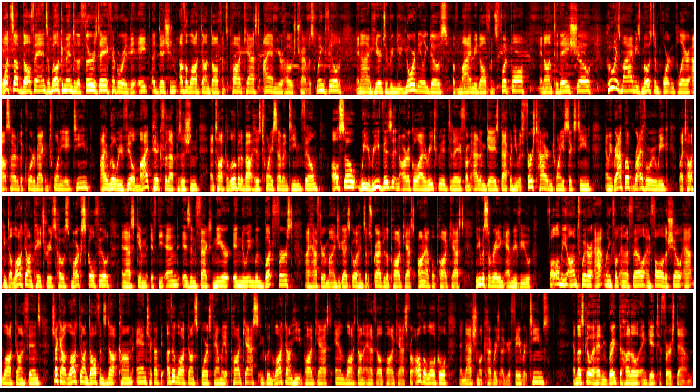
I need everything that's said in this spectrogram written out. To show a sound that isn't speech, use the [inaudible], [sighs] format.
What's up, Dolphins, and welcome into the Thursday, February the 8th edition of the Locked On Dolphins podcast. I am your host, Travis Wingfield, and I am here to bring you your daily dose of Miami Dolphins football. And on today's show, who is Miami's most important player outside of the quarterback in 2018? I will reveal my pick for that position and talk a little bit about his 2017 film. Also, we revisit an article I retweeted today from Adam Gase back when he was first hired in 2016, and we wrap up Rivalry Week by talking to Locked On Patriots host Mark Schofield and ask him if the end is in fact near in New England. But first, I have to remind you guys go ahead and subscribe to the podcast on Apple Podcast, leave us a rating and review. Follow me on Twitter at Wingfield NFL and follow the show at Locked On Fins. Check out LockedOnDolphins.com and check out the other Locked On Sports family of podcasts, including the Locked On Heat podcast and Locked On NFL podcast for all the local and national coverage of your favorite teams. And let's go ahead and break the huddle and get to first down.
